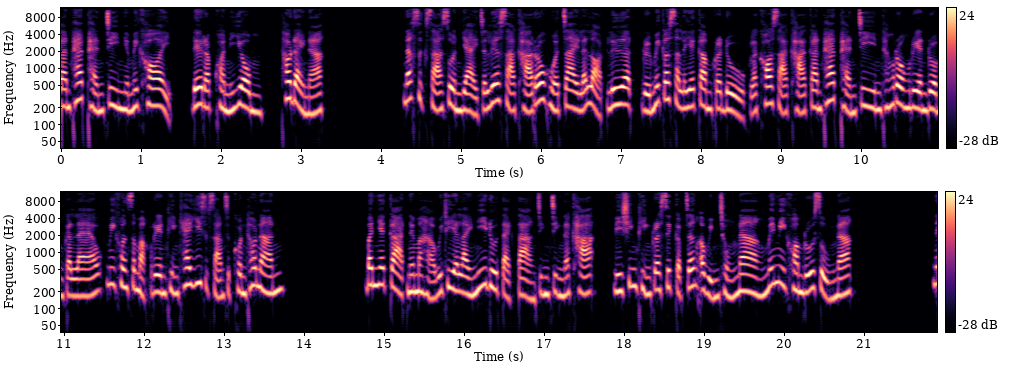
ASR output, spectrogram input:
การแพทย์แผนจีนยังไม่ค่อย ได้รับความนิยม เท่าใดนัก นักศึกษาส่วนใหญ่จะเลือกสาขาโรคหัวใจและหลอดเลือด หรือไม่ก็ศัลยกรรมกระดูก และข้อสาขาการแพทย์แผนจีนทั้งโรงเรียนรวมกันแล้ว มีคนสมัครเรียนเพียงแค่ 20-30 คนเท่านั้น บรรยากาศในมหาวิทยาลัยนี่ดูแตกต่างจริง ๆ นะคะลีชิงพิงกระซิบกับเจิ้งอวินชงนางไม่มีความรู้สูงนัก ใน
